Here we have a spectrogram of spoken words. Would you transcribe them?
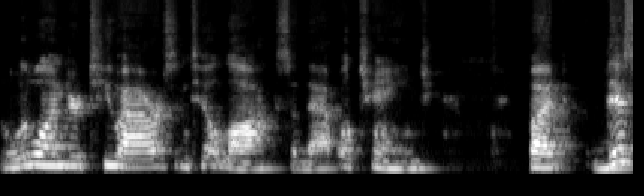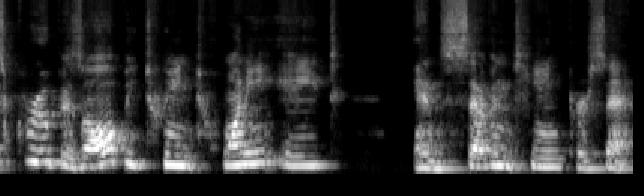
a little under two hours until lock, so that will change. But this group is all between 28 and 17 percent,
